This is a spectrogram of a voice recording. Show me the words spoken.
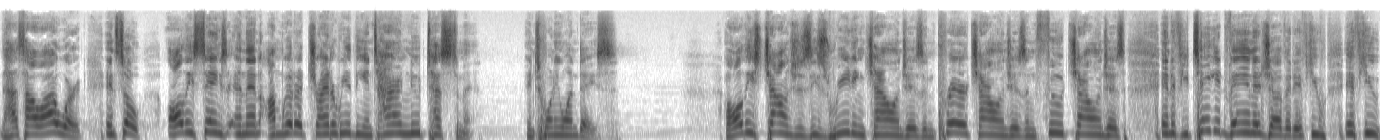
that's how I work. And so all these things, and then I'm gonna try to read the entire New Testament in 21 days. All these challenges, these reading challenges and prayer challenges and food challenges. And if you take advantage of it, if you if you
